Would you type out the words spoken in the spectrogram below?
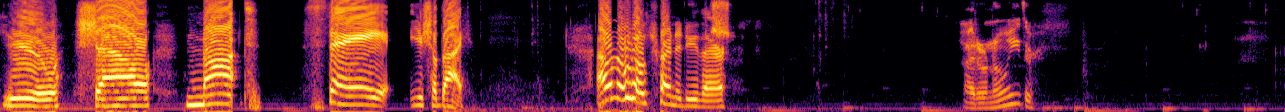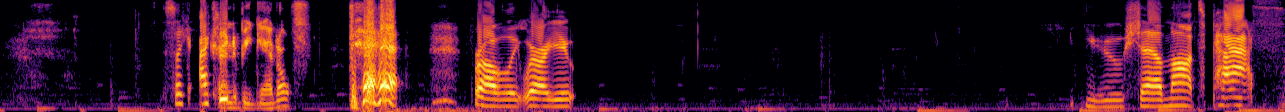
You shall not stay. You shall die. I don't know what I was trying to do there. I don't know either. It's like I Trying keep to be Gandalf. Probably. Where are you? You shall not pass.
